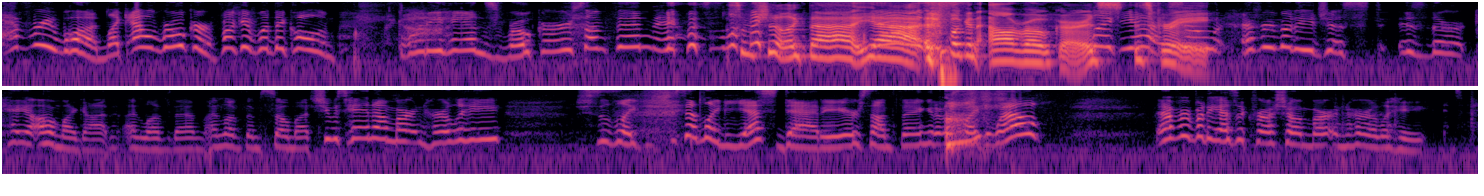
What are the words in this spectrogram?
everyone. Like Al Roker, fucking what they call him, Forty Hands Roker or something. It was like, Some shit like that. Yeah, Yes. fucking Al Roker. It's like, yeah, it's great. So everybody just is their chaos. Oh my god, I love them. I love them so much. She was on Martin Herlihy. She was like, she said like "Yes, Daddy" or something, and it was like, well, everybody has a crush on Martin Herlihy. It's me.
